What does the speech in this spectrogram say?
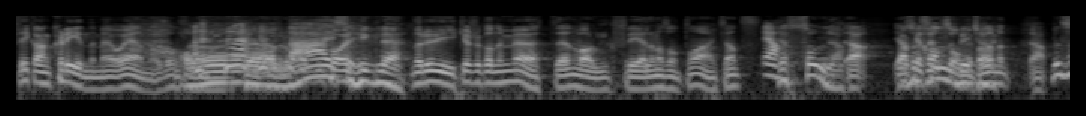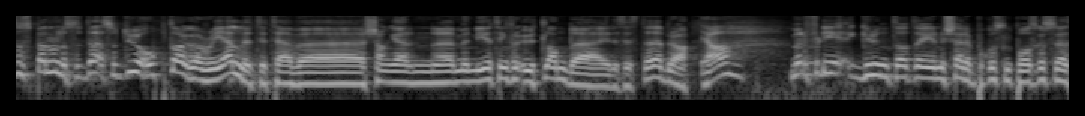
fikk han kline med hun ene. Og sånn, før- Åh, før dro. nei, så hyggelig. Når du ryker, så kan du møte en valgfri eller noe sånt. Nå, ikke sant? Ja. Ja, sånn, ja. Ja, har Og så kan det bli kjærlighet. men ja. Men så spennende. Så, det, så du har oppdaga reality-TV-sjangeren med nye ting fra utlandet i det siste. Det er bra. ja. Men fordi grunnen til at jeg er nysgjerrig på hvordan påska skulle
